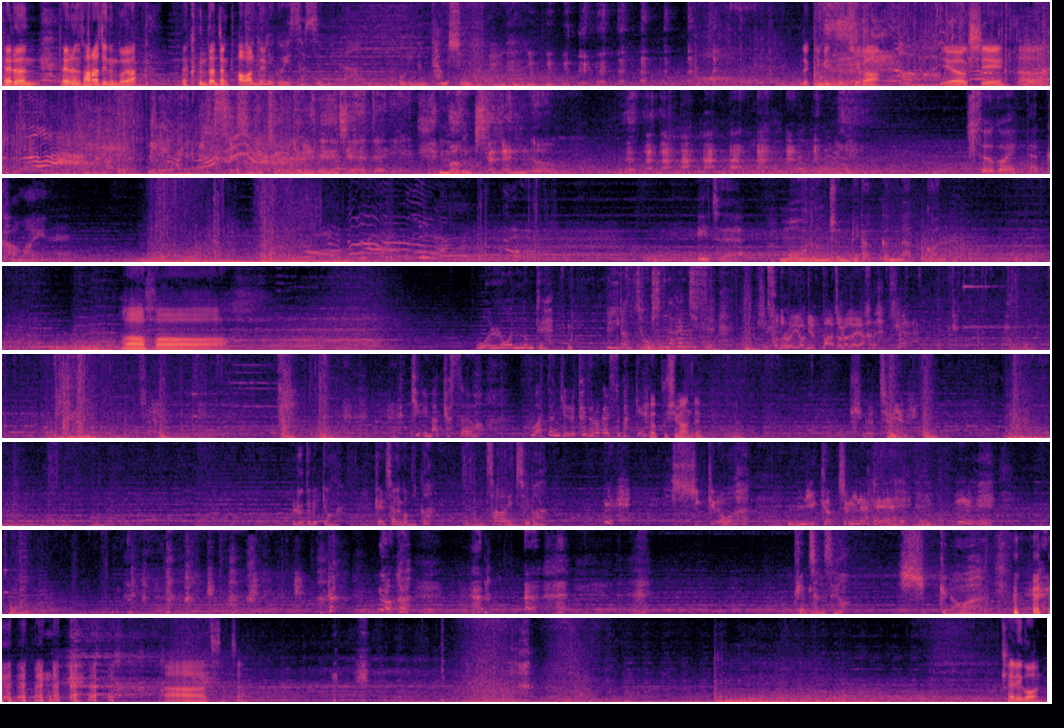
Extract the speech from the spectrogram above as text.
델은 델은 사라지는 거야? 군단장 다 왔네 기다리고 있었습니다. 우리는 당신들을 느낌이 좋지가 역시 어, 경계를 해제하다니 멍청한 놈. 수고했다, 카마인. 이제 모든 준비가 끝났군. 하하 원로원 놈들 이런 정신 나간 짓을 서둘러 여길 빠져나가야 하네. 길이 막혔어요. 왔던 길로 되돌아갈 수밖에. 그냥 부시면 안 돼? 그렇다면 루드백 경, 괜찮은 겁니까? 차라리 제가 시끄러워. 네 걱정이나 해. 괜찮으세요? 시끄러워. 아 진짜. 캐리건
